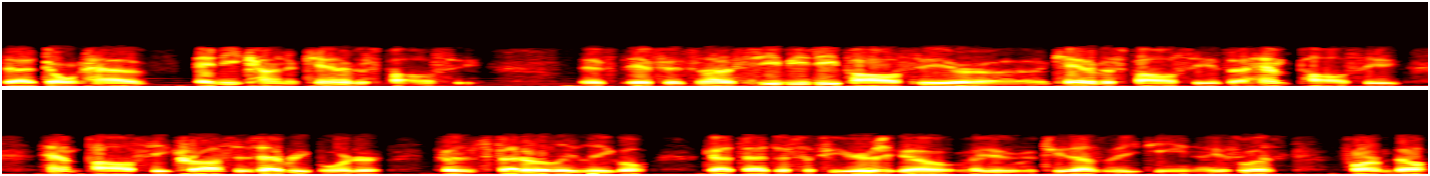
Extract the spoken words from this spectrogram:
that don't have any kind of cannabis policy. If if it's not a CBD policy or a cannabis policy, it's a hemp policy. Hemp policy crosses every border because it's federally legal. Got that just a few years ago, uh, 2018, I guess it was Farm Bill.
